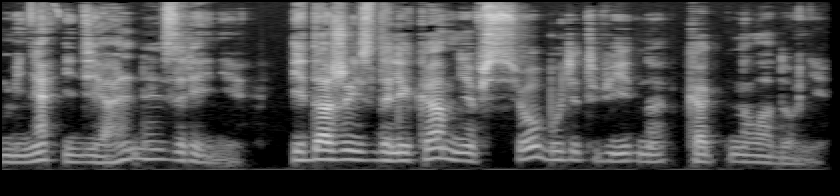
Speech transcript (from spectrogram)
У меня идеальное зрение. И даже издалека мне все будет видно, как на ладони.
